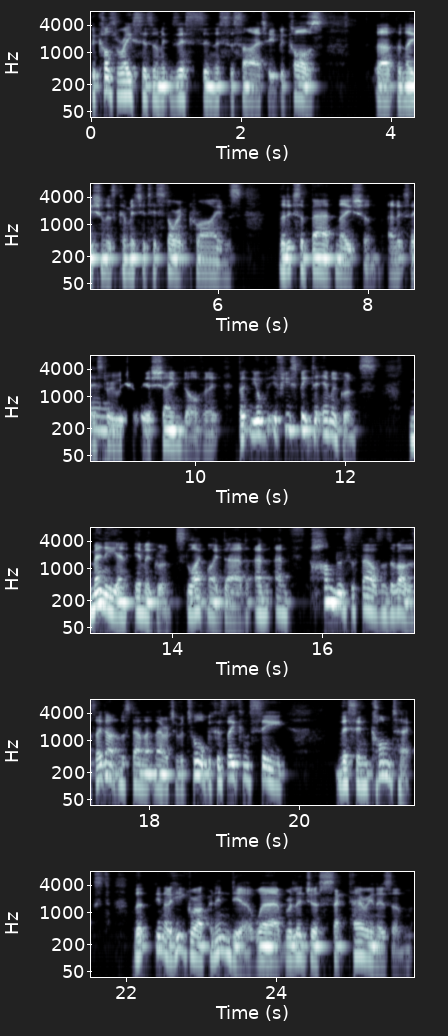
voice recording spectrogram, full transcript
because racism exists in this society, because uh, the nation has committed historic crimes, that it's a bad nation and it's a history we should be ashamed of. And it, but if you speak to immigrants, many immigrants like my dad and and hundreds of thousands of others they don't understand that narrative at all because they can see this in context that you know he grew up in India where religious sectarianism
